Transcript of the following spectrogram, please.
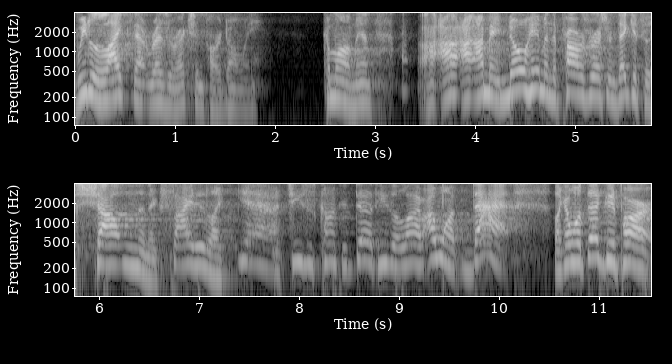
we like that resurrection part, don't we? Come on, man. I, I, I, may know him in the power of resurrection. That gets us shouting and excited, like, yeah, Jesus conquered death. He's alive. I want that. Like, I want that good part.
